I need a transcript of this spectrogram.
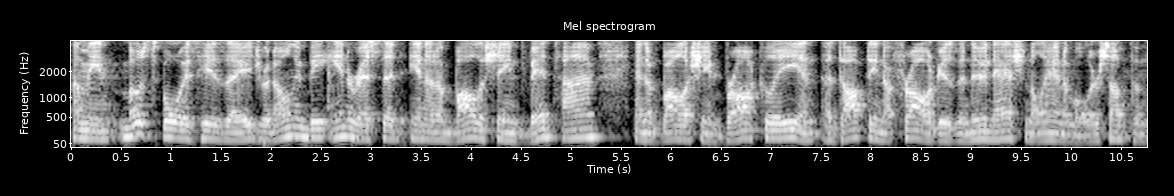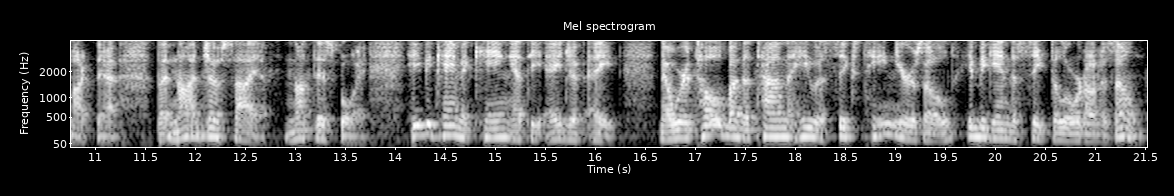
I mean, most boys his age would only be interested in an abolishing bedtime and abolishing broccoli and adopting a frog as the new national animal or something like that. But not Josiah, not this boy. He became a king at the age of eight. Now we're told by the time that he was 16 years old, he began to seek the Lord on his own.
